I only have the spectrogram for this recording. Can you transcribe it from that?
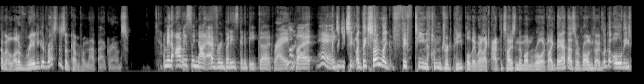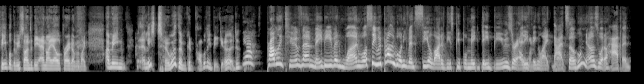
I've got a lot of really good wrestlers have come from that background. I mean, obviously, not everybody's going to be good, right? No. But hey, did you see? Like, they signed like fifteen hundred people. They were like advertising them on Raw. Like, they had that sort of rolling. Like, look at all these people that we signed to the NIL program. I'm like, I mean, at least two of them could probably be good. Yeah, probably two of them, maybe even one. We'll see. We probably won't even see a lot of these people make debuts or anything like that. So who knows what'll happen?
